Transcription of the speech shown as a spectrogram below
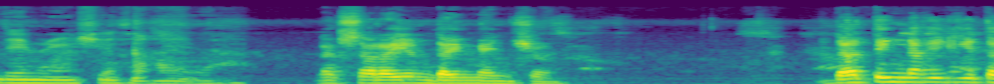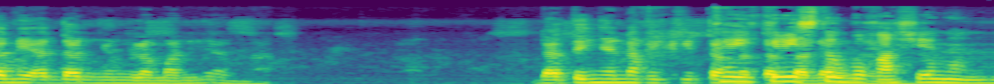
Dimension sa kanila. Nagsara yung dimension. Dating nakikita ni Adan yung laman yan. Dati niya nakikita Kay natatalaw Kristo niya. bukas yan. Ano?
